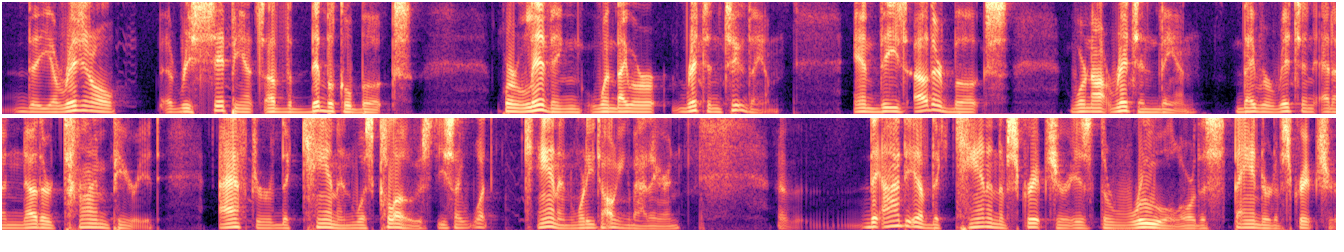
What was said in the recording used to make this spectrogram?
the original recipients of the biblical books were living when they were written to them. And these other books were not written then. They were written at another time period after the canon was closed. You say, What canon? What are you talking about, Aaron? Uh, the idea of the canon of Scripture is the rule or the standard of Scripture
